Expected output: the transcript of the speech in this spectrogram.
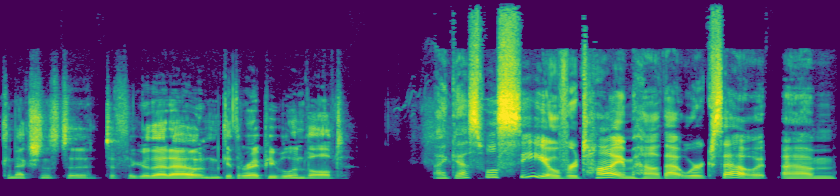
connections to to figure that out and get the right people involved. I guess we'll see over time how that works out. Um,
